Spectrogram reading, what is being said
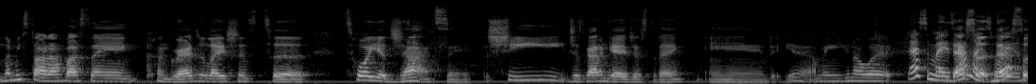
let me start off by saying congratulations to Toya Johnson. She just got engaged yesterday, and yeah, I mean, you know what? That's amazing. That's like a, that's a,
